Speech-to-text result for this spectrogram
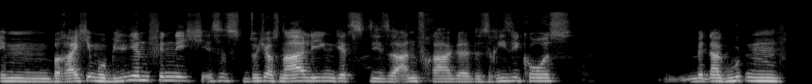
Im Bereich Immobilien, finde ich, ist es durchaus naheliegend, jetzt diese Anfrage des Risikos mit einer guten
